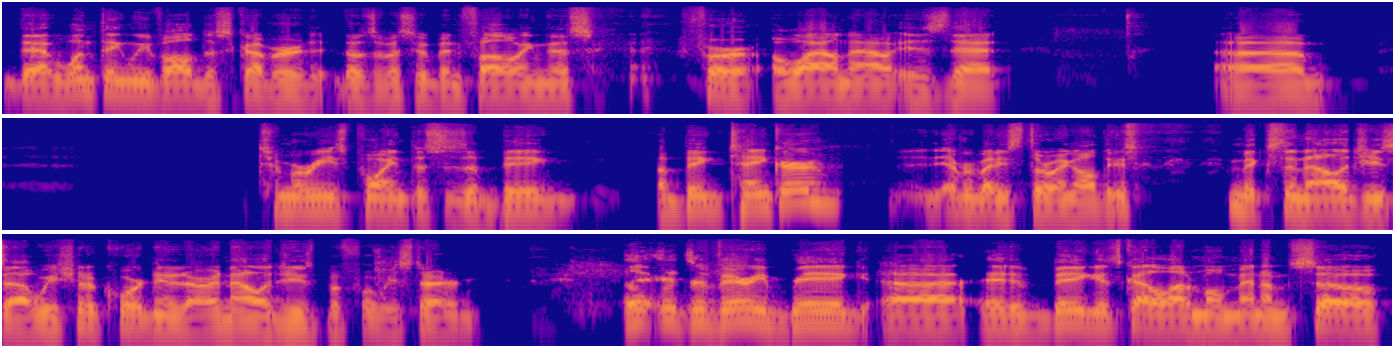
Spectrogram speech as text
that one thing we've all discovered, those of us who've been following this for a while now, is that um, to Marie's point, this is a big a big tanker. Everybody's throwing all these mixed analogies out. We should have coordinated our analogies before we started. It's a very big, uh, big. It's got a lot of momentum. So,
